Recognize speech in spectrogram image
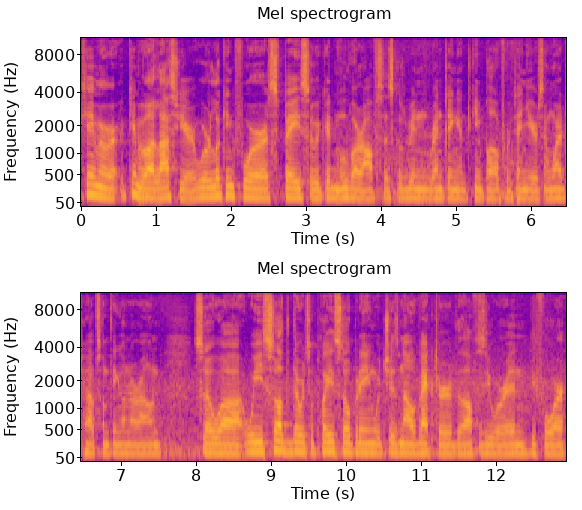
came came about last year. We were looking for a space so we could move our offices because we've been renting at King Plow for 10 years and wanted to have something on our own. So uh, we saw that there was a place opening, which is now Vector, the office you were in before.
